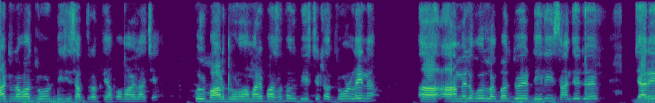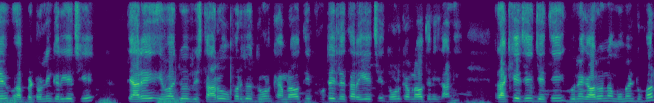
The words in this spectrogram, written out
આઠ નવા ડ્રોન ડીજી સાહેબ તરફથી આપવામાં આવેલા છે. કુલ બાર ડ્રોનો અમારે પાસે હતા, વીસ જેટલા ડ્રોન લઈને આ અમે લોકો લગભગ જો ડેલી સાંજે જો જ્યારે પેટ્રોલિંગ કરીએ છીએ, ત્યારે એવા જો વિસ્તારો ઉપર જો ડ્રોન કેમેરાઓથી ફૂટેજ લેતા રહીએ છીએ ડ્રોન કેમેરાઓથી નિગરાની રાખીએ છીએ જેથી ગુનેગારોના મુવમેન્ટ ઉપર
